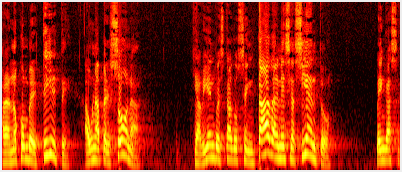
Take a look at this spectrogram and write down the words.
Para no convertirte a una persona que habiendo estado sentada en ese asiento, vengas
